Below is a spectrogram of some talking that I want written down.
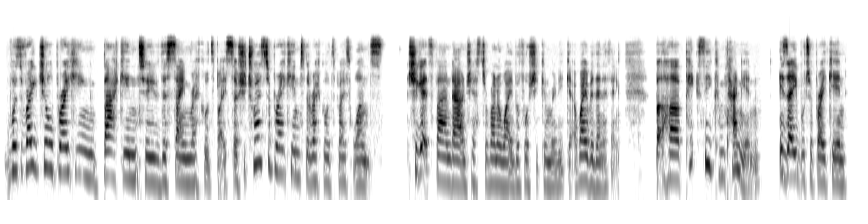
was Rachel breaking back into the same records place. So she tries to break into the records place once. She gets found out and she has to run away before she can really get away with anything. But her pixie companion is able to break in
